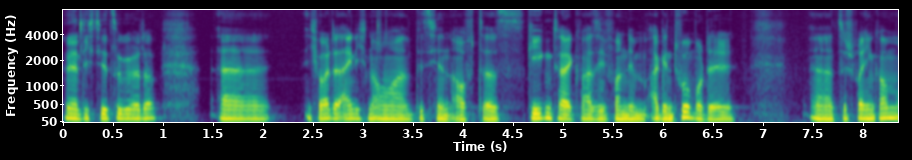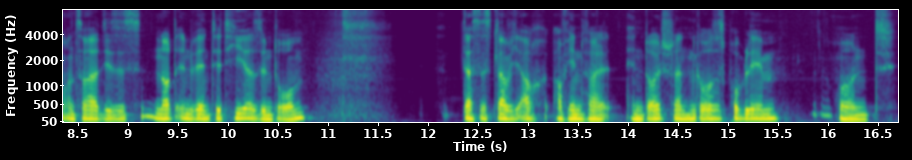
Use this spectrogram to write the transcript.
während ich dir zugehört habe. Äh, ich wollte eigentlich noch mal ein bisschen auf das Gegenteil quasi von dem Agenturmodell äh, zu sprechen kommen, und zwar dieses Not Invented Here-Syndrom. Das ist, glaube ich, auch auf jeden Fall in Deutschland ein großes Problem und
